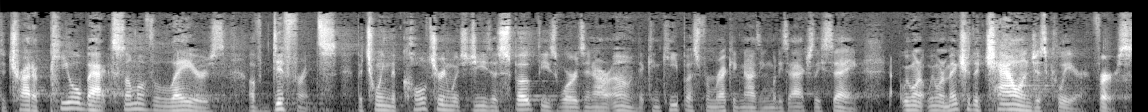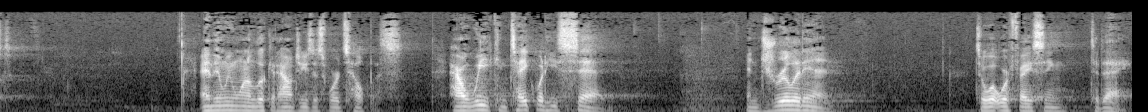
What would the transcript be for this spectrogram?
to try to peel back some of the layers of difference between the culture in which Jesus spoke these words and our own that can keep us from recognizing what he's actually saying. We want, we want to make sure the challenge is clear first. And then we want to look at how Jesus' words help us. How we can take what he said and drill it in to what we're facing today.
